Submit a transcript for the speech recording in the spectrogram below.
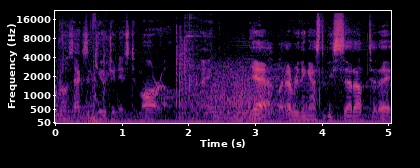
Orvo's execution is tomorrow, right? Yeah, but everything has to be set up today.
